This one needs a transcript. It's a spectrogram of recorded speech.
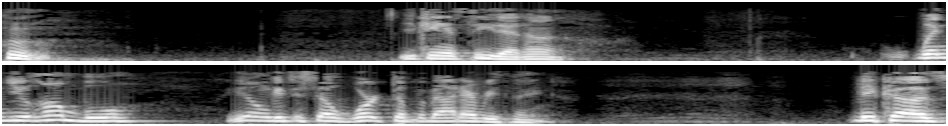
Hmm. You can't see that, huh? When you humble, you don't get yourself worked up about everything. Because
